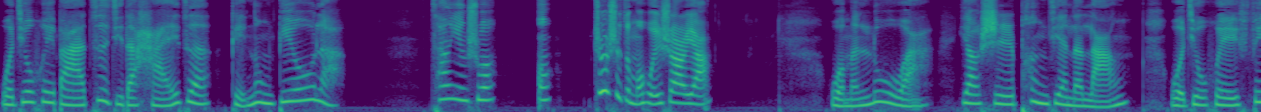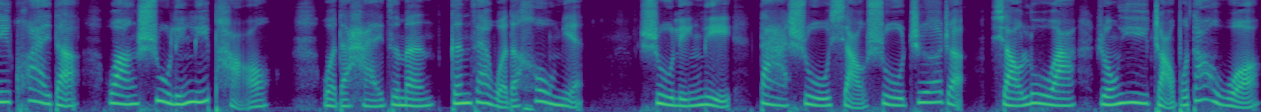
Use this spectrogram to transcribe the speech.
我就会把自己的孩子给弄丢了。”苍蝇说。哦这是怎么回事呀？我们鹿啊，要是碰见了狼，我就会飞快地往树林里跑，我的孩子们跟在我的后面。树林里大树小树遮着，小鹿啊容易找不到我，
